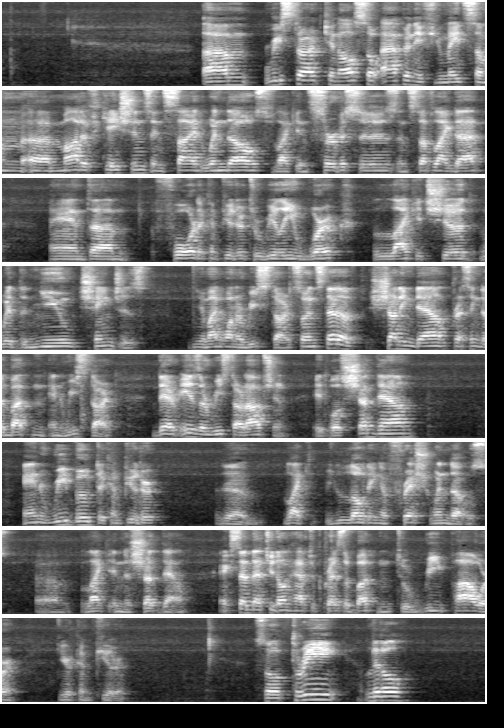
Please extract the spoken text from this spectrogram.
Um, restart can also happen if you made some uh, modifications inside Windows, like in services and stuff like that. And um, for the computer to really work like it should with the new changes, you might want to restart. So instead of shutting down, pressing the button and restart, there is a restart option. It will shut down and reboot the computer, the, like loading a fresh Windows, um, like in the shutdown except that you don't have to press a button to repower your computer. So three little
